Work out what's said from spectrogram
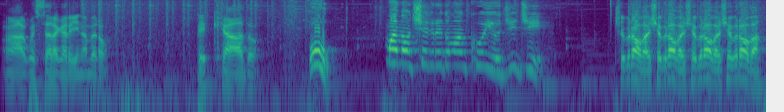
Ah, questa era carina, però. Peccato. Oh! Ma non ci credo manco io, GG. Ci prova, ci prova, ci prova, ci prova.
